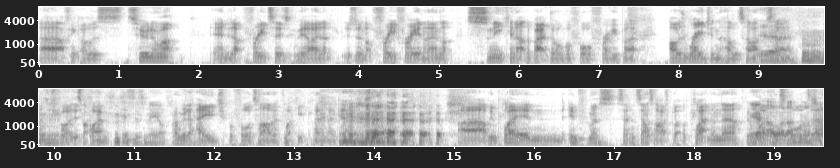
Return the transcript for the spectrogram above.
uh, I think I was 2 0 up. It ended up 3 2 to compete. I ended up, it was not 3 3, and I ended up sneaking out the back door before 3. But I was raging the whole time, Yeah. so I just thought at this point, pisses me off. I'm going to age before time if I keep playing that game. uh, I've been playing Infamous Second Son, so I've got the platinum now. Been Yeah. working Oh, well done, towards nice. that.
